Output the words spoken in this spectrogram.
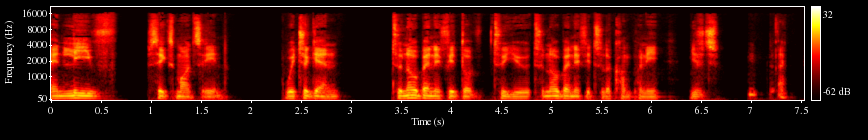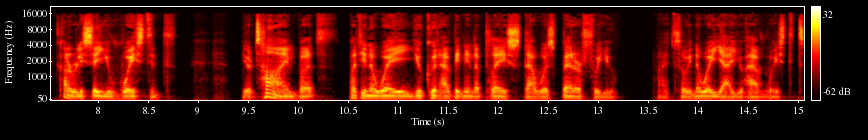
and leave six months in, which again, to no benefit of to you, to no benefit to the company. You've I can't really say you've wasted your time, but but in a way you could have been in a place that was better for you, right? So in a way, yeah, you have wasted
